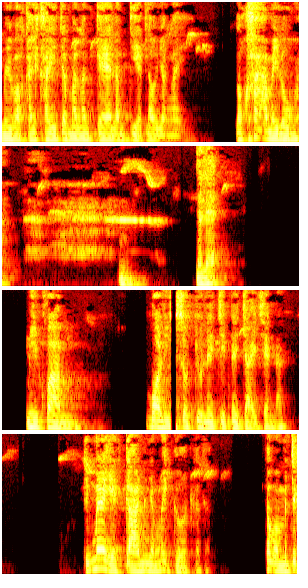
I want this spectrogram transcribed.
ไม่ว่าใครๆจะมารังแกรังเกียจเราอยังไง เราฆ่าไม่ลงอะอืมนั่นแหละ มีความบริสุทธิ์อยู่ในจิตในใจ เช่นนั้น ถึงแม้เหตุการณ์มันยังไม่เกิดก็เถอะถ้าว่ามันจะ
